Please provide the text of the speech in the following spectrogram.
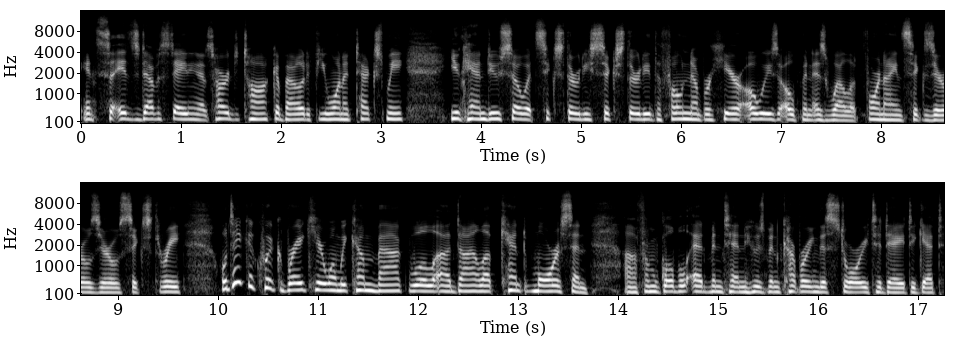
it's it's devastating. It's hard to talk about. If you want to text me, you can do so at 630 630. The phone number here always open as well at 496 We'll take a quick break here. When we come back, we'll uh, dial up Kent Morrison uh, from Global Edmonton, who's been covering this story today to get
